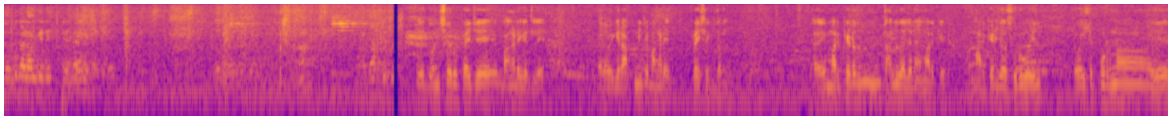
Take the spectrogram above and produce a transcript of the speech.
दो रुपये डाल के दे हे दोनशे रुपयाचे बांगडे घेतले. बऱ्यापैकी रापणीचे बांगडे आहेत फ्रेश एकदम. हे मार्केट अजून चालू झालं नाही मार्केट मार्केट जेव्हा सुरू होईल तेव्हा इथे पूर्ण हे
